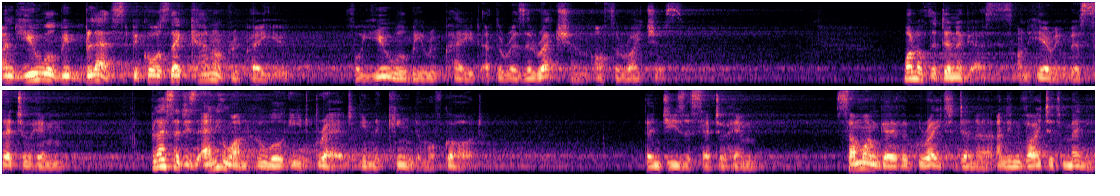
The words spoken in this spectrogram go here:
And you will be blessed because they cannot repay you, for you will be repaid at the resurrection of the righteous. One of the dinner guests, on hearing this, said to him, Blessed is anyone who will eat bread in the kingdom of God. Then Jesus said to him, Someone gave a great dinner and invited many.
